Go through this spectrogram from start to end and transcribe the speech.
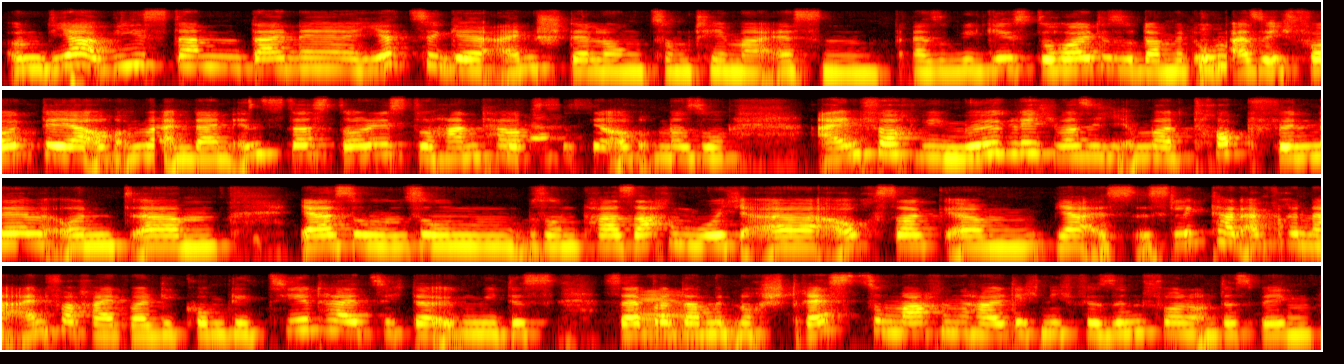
Und ja, wie ist dann deine jetzige Einstellung zum Thema Essen? Also wie gehst du heute so damit um? Also ich folge dir ja auch immer in deinen Insta-Stories. Du handhabst ja. es ja auch immer so einfach wie möglich, was ich immer top finde. Und ähm, ja, so, so, so ein paar Sachen, wo ich äh, auch sage, ähm, ja, es, es liegt halt einfach in der Einfachheit, weil die Kompliziertheit, sich da irgendwie das selber ja. damit noch Stress zu machen, halte ich nicht für sinnvoll. Und deswegen,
